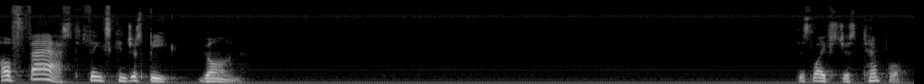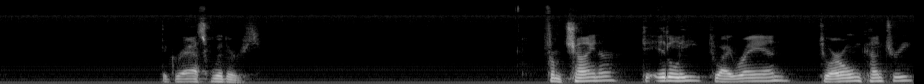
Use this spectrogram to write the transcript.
How fast things can just be gone. This life's just temporal. The grass withers. From China to Italy to Iran to our own country,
